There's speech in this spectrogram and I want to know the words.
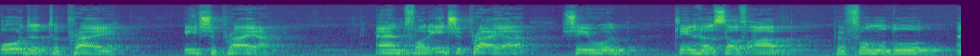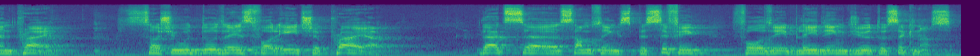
ordered to pray each prayer. And for each prayer, she would clean herself up, perform wudu, and pray. So she would do this for each prayer. That's uh, something specific for the bleeding due to sickness.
